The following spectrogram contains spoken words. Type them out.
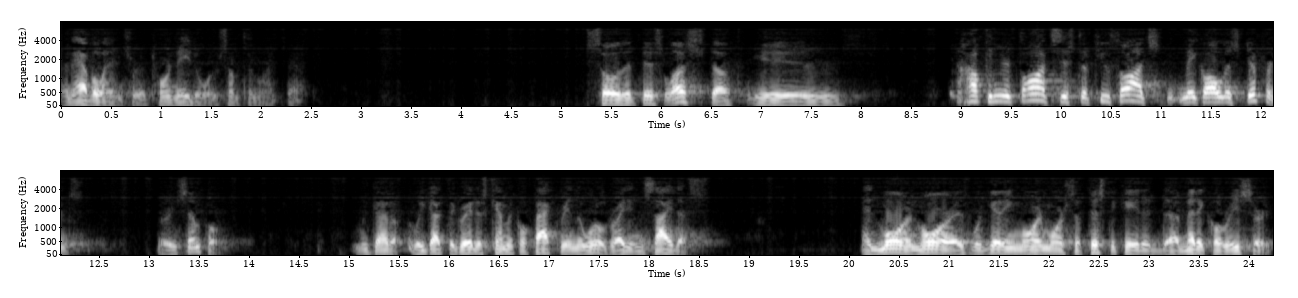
an avalanche or a tornado or something like that. So that this lust stuff is, how can your thoughts, just a few thoughts, make all this difference? Very simple. We got, a, we got the greatest chemical factory in the world right inside us. And more and more, as we're getting more and more sophisticated uh, medical research,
